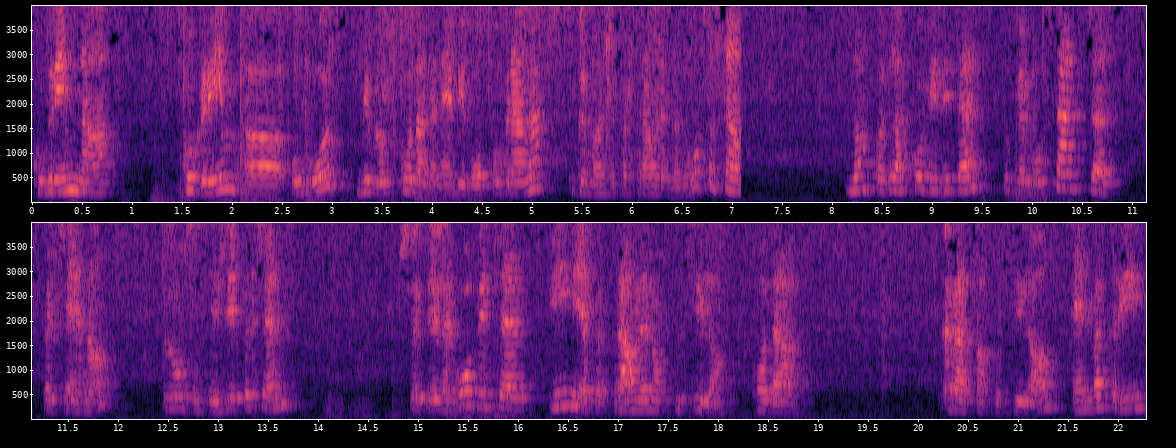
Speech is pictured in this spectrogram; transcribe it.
ko grem na, ko grem v gost, bi bilo škoda, da ne bi bo pobrala. Tukaj imam že pripravljenega lososa. No, kot lahko vidite, tukaj bo vsak čas pečeno. Losos je že pečen. Še tele gobice in je pripravljeno kosilo. Tako da, krasno kosilo. En, dva, tri,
